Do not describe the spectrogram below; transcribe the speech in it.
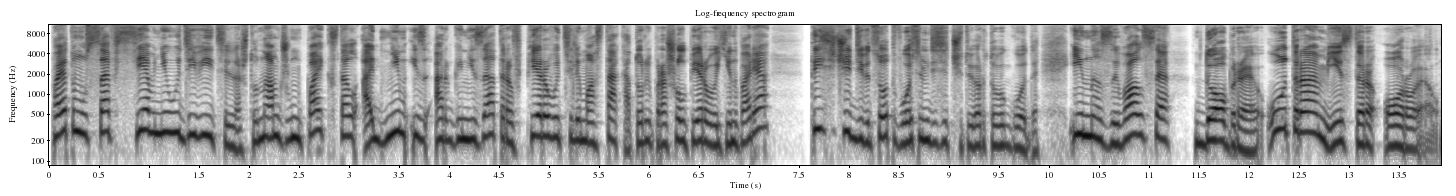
Поэтому совсем неудивительно, что нам Джун Пайк стал одним из организаторов первого телемоста, который прошел 1 января 1984 года и назывался «Доброе утро, мистер Оруэлл».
